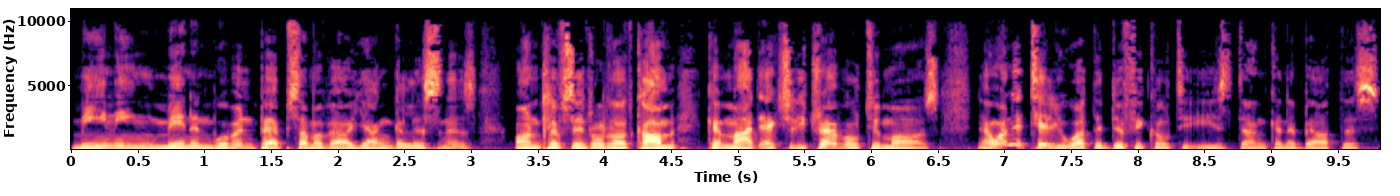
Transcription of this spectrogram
meaning men and women, perhaps some of our younger listeners on cliffcentral.com, can, might actually travel to Mars. Now, I want to tell you what the difficulty is, Duncan, about this.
